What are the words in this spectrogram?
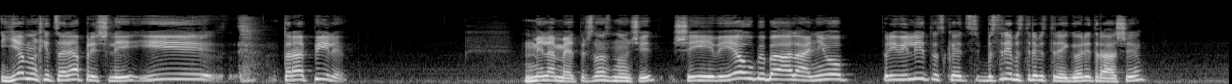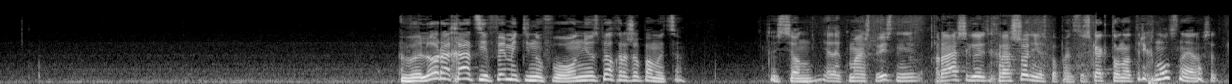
Евнухи царя пришли и торопили. Меламед пришел нас научить. Шиевия убибала, они его привели, так сказать, быстрее, быстрее, быстрее, говорит Раши. Вело рахат ефемитинуфо, он не успел хорошо помыться. То есть он, я так понимаю, что, видишь, Раши говорит, хорошо не успел помыться. То есть как-то он отряхнулся, наверное, все-таки.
